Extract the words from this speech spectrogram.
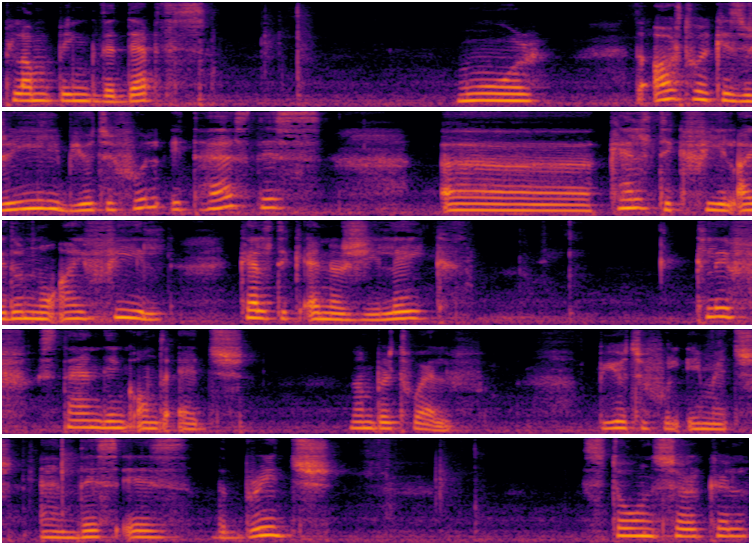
plumping the depths more. The artwork is really beautiful. It has this uh, celtic feel. I don't know i feel celtic energy lake cliff standing on the edge. Number 12 beautiful image. And this is the bridge. Stone circle.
